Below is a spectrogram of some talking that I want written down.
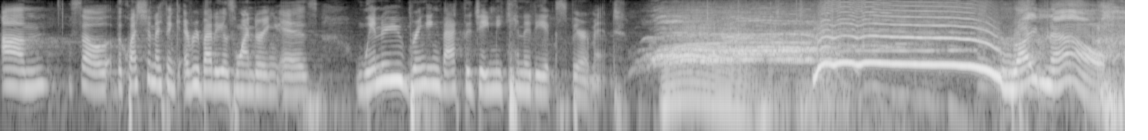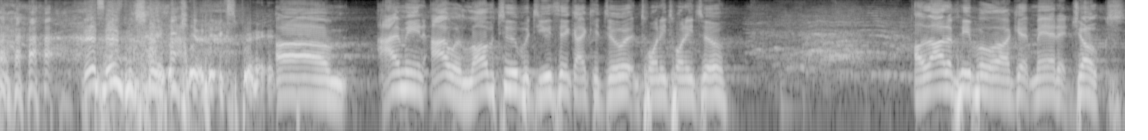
Um, so the question I think everybody is wondering is, when are you bringing back the Jamie Kennedy experiment? Right now. This is the Jamie Kennedy experience. Um, I mean, I would love to, but do you think I could do it in 2022? A lot of people uh, get mad at jokes.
